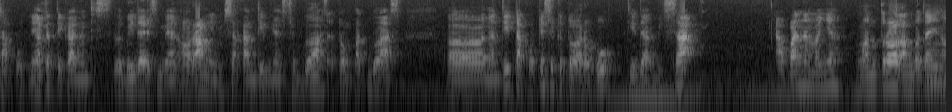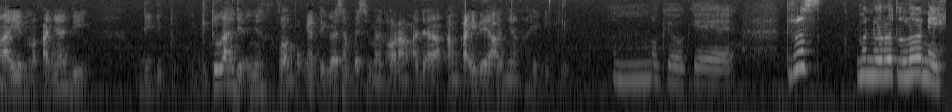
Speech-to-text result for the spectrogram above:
takutnya ketika nanti lebih dari 9 orang ya misalkan timnya 11 atau 14 eh, nanti takutnya si ketua regu tidak bisa apa namanya ngontrol anggota yang lain. Makanya di di gitu gitulah jadinya kelompoknya 3 sampai 9 orang. Ada angka idealnya kayak gitu. Hmm, oke oke. Terus menurut lu nih,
